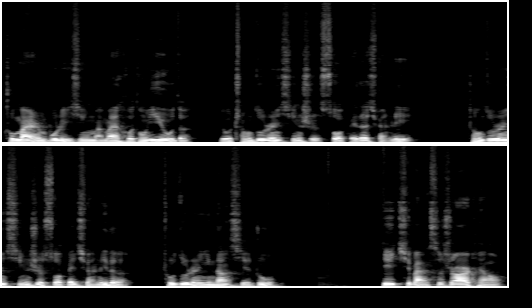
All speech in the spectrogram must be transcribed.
出卖人不履行买卖合同义务的，由承租人行使索赔的权利；承租人行使索赔权利的，出租人应当协助。第七百四十二条，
